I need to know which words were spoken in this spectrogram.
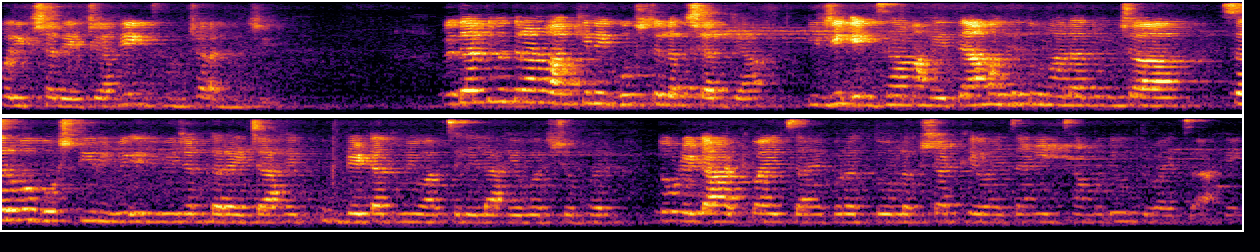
परीक्षा द्यायची आहे एक्झामच्या आधीची. विद्यार्थी मित्रांनो आणखीन एक गोष्ट लक्षात घ्या की जी एक्झाम आहे त्यामध्ये तुम्हाला तुमच्या सर्व गोष्टी रिव्हिजन करायच्या आहेत. खूप डेटा तुम्ही वाचलेला आहे वर्षभर. तो डेटा आठवायचा आहे परत तो लक्षात ठेवायचा आणि एक्झाममध्ये उतरवायचा आहे.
